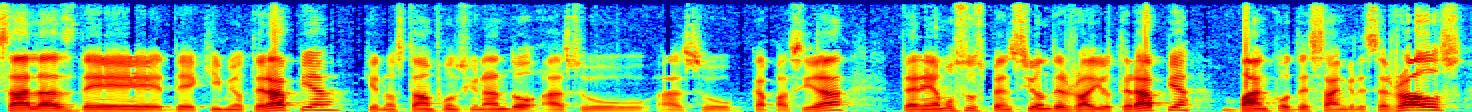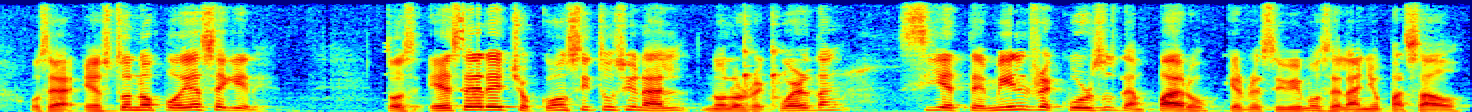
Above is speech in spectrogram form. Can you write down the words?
salas de, quimioterapia que no estaban funcionando a su, a su capacidad. Teníamos suspensión de radioterapia, bancos de sangre cerrados. O sea, esto no podía seguir. Entonces, ese derecho constitucional nos lo recuerdan 7 mil recursos de amparo que recibimos el año pasado,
